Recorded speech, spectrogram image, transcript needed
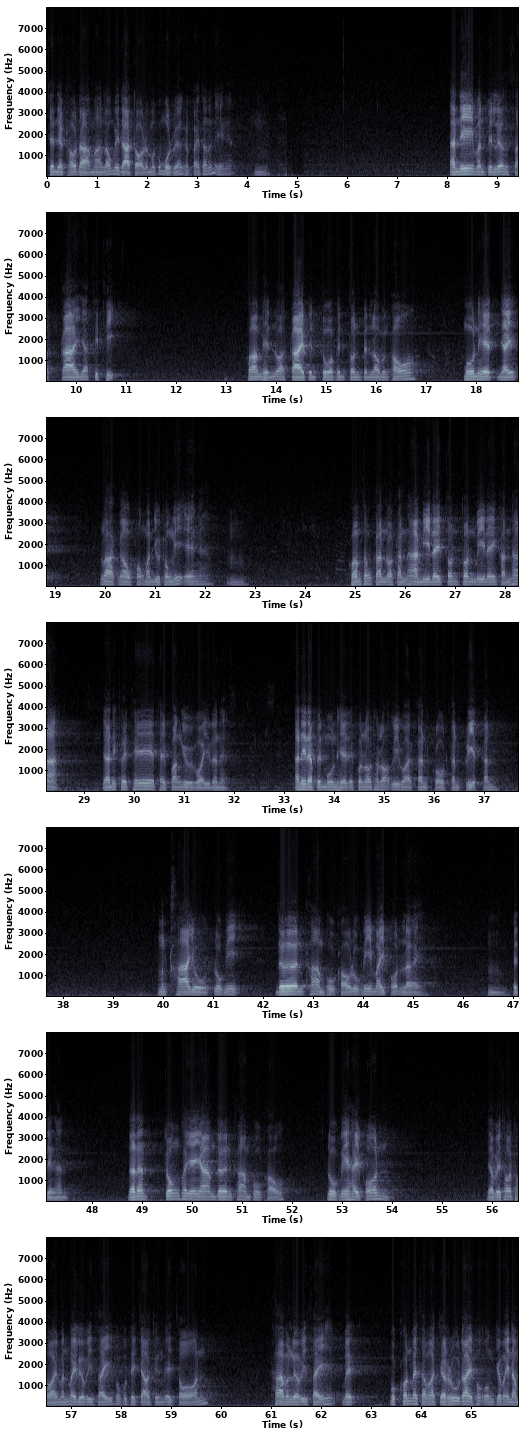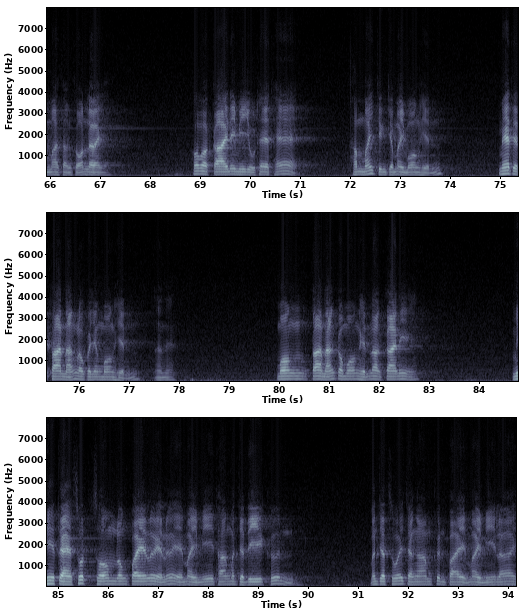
เช่นอย่างเขาด่ามาเราไม่ด่าตอบแล้วมันก็หมดเรื่องกันไปเท่านั้นเองอะอันนี้มันเป็นเรื่องสักกายทิฏฐิ ความเห็นว่ากายเป็นตัวเป็นตนเป็นเราเป็นเขา มูลเหตุใหญ่รากเงาของมันอยู่ตรงนี้เองความสำคัญว่าขันห้ามีในตนตนมีในขันห้าอย่างนี้เคยเทศให้ฟังอยู่บ่อยอยู่นั่นเนี่ย อันนี้เนี่ยเป็นมูลเหตุให้คนเราทะเลาะวิวาทกันโกรธกันเกลียดกัน มันคาอยู่ลูกนี้ เดินข้ามภูเขาลูกนี้ไม่พ้นเลย อืม เป็นอย่างนั้น ดังนั้นจงพยายามเดินข้ามภูเขา ลูกนี้ให้พ้น อย่าไปท้อถอยมันไม่เหลือวิสัย พระพุทธเจ้าจึงได้สอน ถ้ามันเหลือวิสัยไม่บุคคลไม่สามารถจะรู้ได้ พระองค์จะไม่นำมาสั่งสอนเลย เพราะว่ากายนี่มีอยู่แท้ๆ ทำไมจึงจะไม่มองเห็น แม้แต่ตาหนังเราก็ยังมองเห็นอันนี้มองตาหนังก็มองเห็นร่างกายนี่ มีแต่สุดโทมลงไปเรื่อยๆไม่มีทางมันจะดีขึ้น มันจะสวยจะงามขึ้นไป ไม่มีเลย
